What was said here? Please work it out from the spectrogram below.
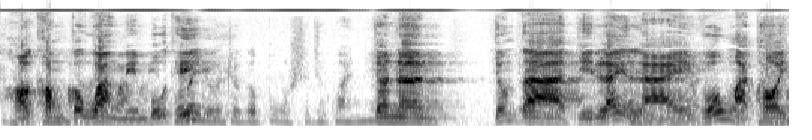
Họ không có quan niệm bố thí. Cho nên chúng ta chỉ lấy lại vốn mà thôi.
